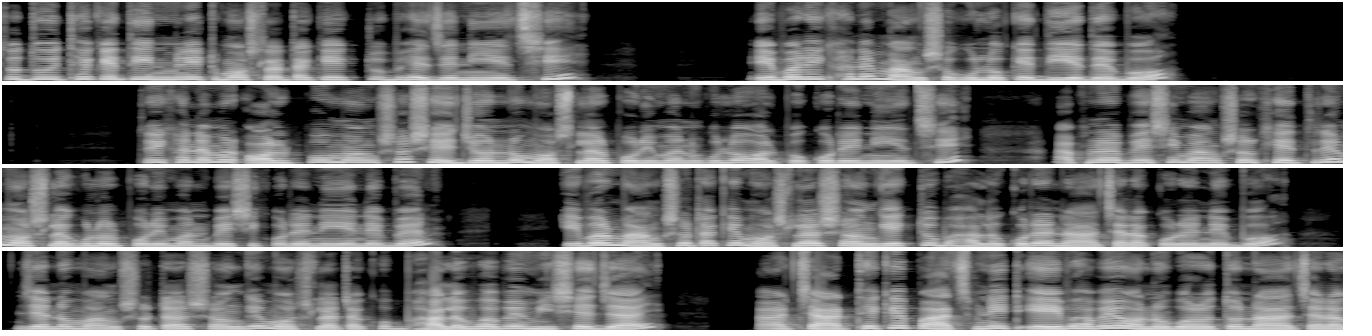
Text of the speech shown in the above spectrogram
তো দুই থেকে তিন মিনিট মশলাটাকে একটু ভেজে নিয়েছি। এবার এখানে মাংসগুলোকে দিয়ে দেব। তো এখানে আমার অল্প মাংস সেই জন্য মশলার পরিমাণগুলো অল্প করে নিয়েছি। আপনারা বেশি মাংসর ক্ষেত্রে মশলাগুলোর পরিমাণ বেশি করে নিয়ে নেবেন। এবার মাংসটাকে মশলার সঙ্গে একটু ভালো করে নাড়াচাড়া করে নেব, যেন মাংসটার সঙ্গে মশলাটা খুব ভালোভাবে মিশে যায়। আর চার থেকে পাঁচ মিনিট এইভাবে অনবরত নাড়াচাড়া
